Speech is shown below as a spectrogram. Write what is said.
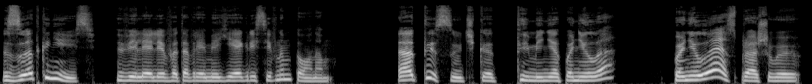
«Заткнись», — велели в это время ей агрессивным тоном. «А ты, сучка, ты меня поняла? Поняла, я спрашиваю?»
